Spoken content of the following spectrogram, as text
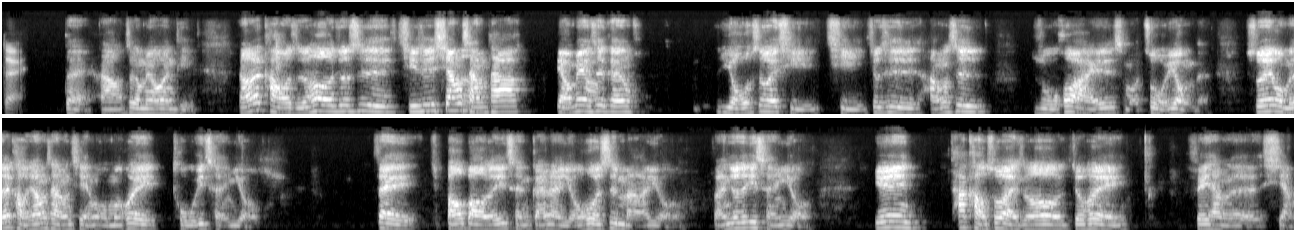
对对，好，这个没有问题。然后在烤的时候，就是其实香肠它表面是跟油是会起起，就是好像是乳化还是什么作用的，所以我们在烤香肠前，我们会涂一层油。再薄薄的一层橄榄油或者是麻油，反正就是一层油，因为它烤出来的时候就会非常的香。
